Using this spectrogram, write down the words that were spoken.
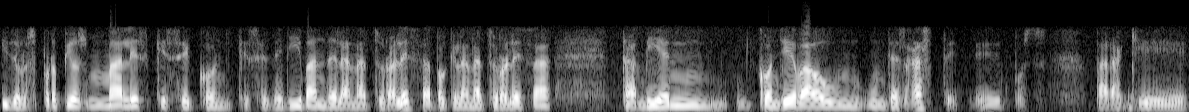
y de los propios males que se, que se derivan de la naturaleza, porque la naturaleza también conlleva un, desgaste, eh, pues para que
